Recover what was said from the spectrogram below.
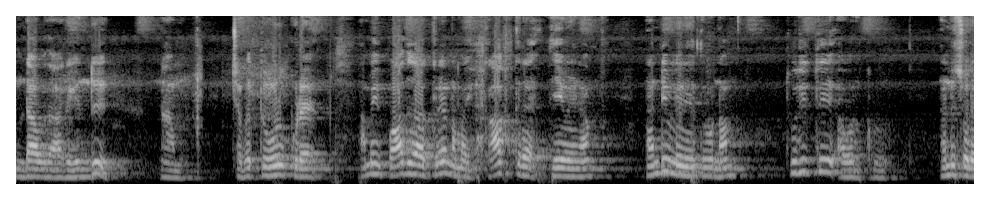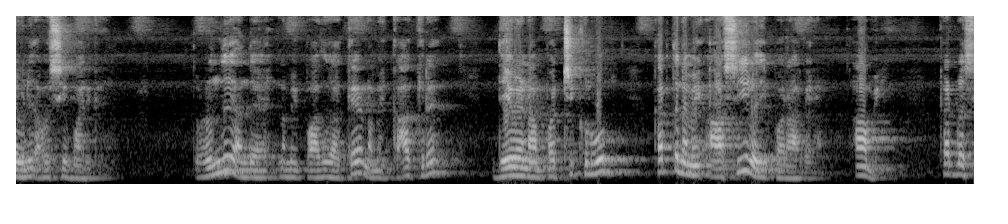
உண்டாவதாக என்று நாம் ஜபத்தோடு கூட நம்மை பாதுகாக்கிற நம்மை காக்கிற தேவை நாம் நன்றி விளைவித்தோடு நாம் துதித்து அவருக்கு நன்றி சொல்ல வேண்டியது அவசியமாக இருக்குது தொடர்ந்து அந்த நம்மை பாதுகாக்க நம்மை காக்கிற தேவை நாம் பற்றிக்கொள்வோம். கர்த்தர் நம்மை ஆசீர்வதிப்பாராக. ஆமை காட் bless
